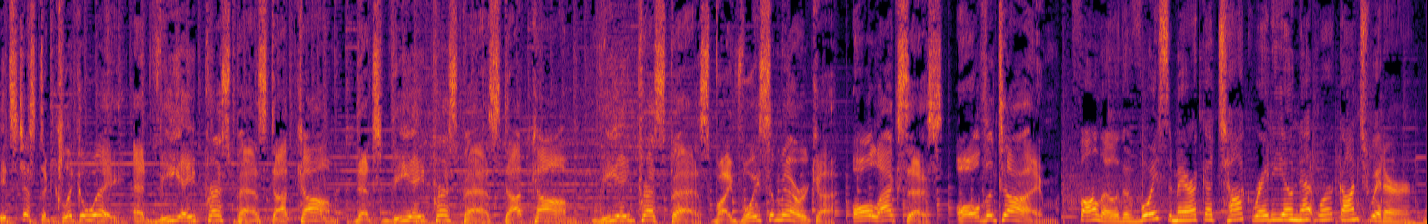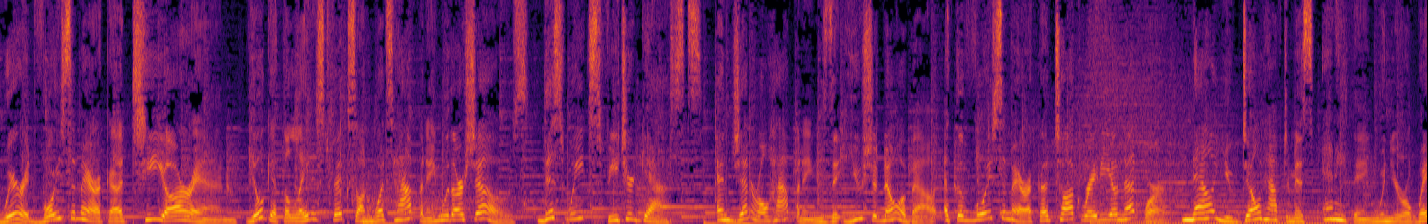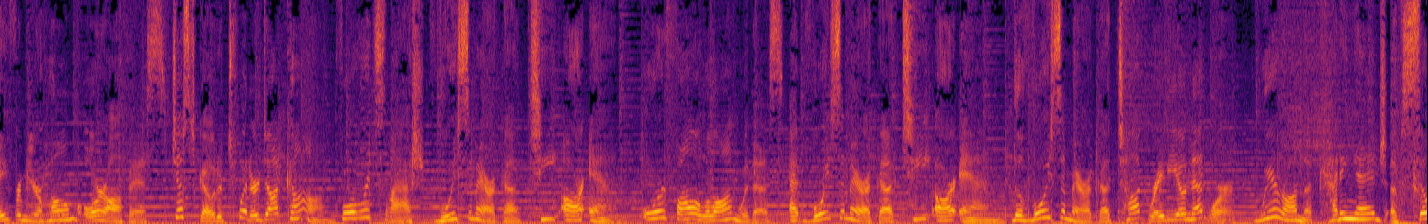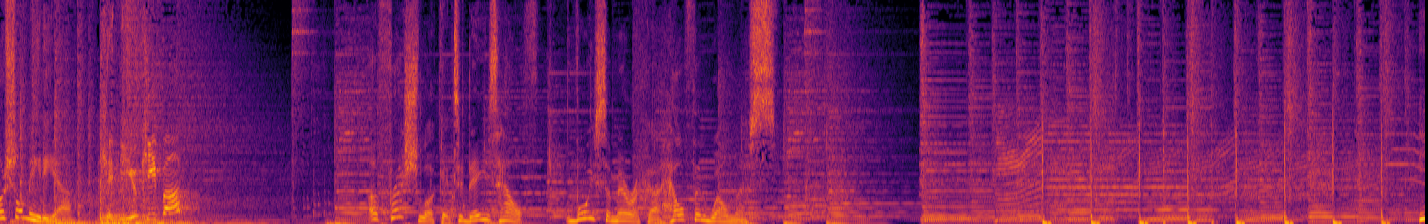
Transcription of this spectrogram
It's just a click away at vapresspass.com. That's vapresspass.com. VA Press Pass by Voice America. All access, all the time. Follow the Voice America Talk Radio Network on Twitter. We're at Voice America TRN. You'll get the latest fix on what's happening with our shows, this week's featured guests, and general happenings that you should know about at the Voice America Talk Radio Network. Now you don't have to miss anything when you're away from your home or office. Just go to twitter.com forward slash Voice America TRN or follow along with us at Voice America TRN, the Voice America Talk Radio Network. We're on the cutting edge of social media. Can you keep up? A fresh look at today's health. Voice America Health and Wellness.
